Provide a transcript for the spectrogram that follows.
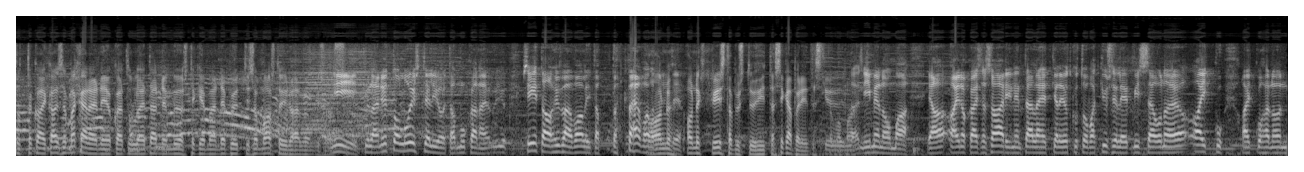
totta kai Kaisa Mäkäräinen, joka tulee tänne myös tekemään debyyttinsä maastojunailun Niin, kyllä nyt on luistelijoita mukana. Siitä on hyvä valita päävalmentaja. On, onneksi Krista pystyy hiittämään sekä perinteisesti Kyllä, nimenomaan. Ja Aino-Kaisa Saarinen tällä hetkellä, jotkut ovat kyselleet, missä on Aikku. Aikkuhan on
